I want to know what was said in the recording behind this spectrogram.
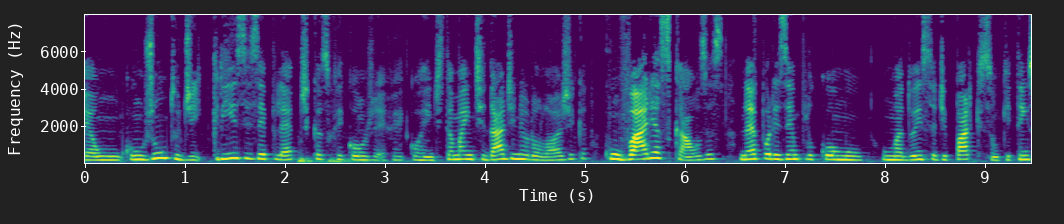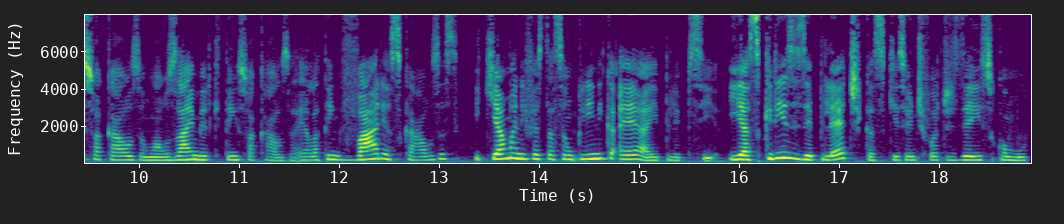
é um conjunto de crises epilépticas recorre- recorrentes. Então, é uma entidade neurológica com várias causas. Não é, por exemplo, como uma doença de Parkinson, que tem sua causa, um Alzheimer, que tem sua causa. Ela tem várias causas e que a manifestação clínica é a epilepsia. E as crises epiléticas, que se a gente for dizer isso como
